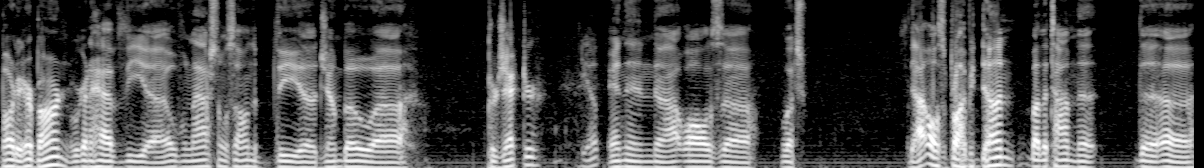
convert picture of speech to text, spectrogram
party at her barn. We're gonna have the uh, Oval Nationals on the the uh, jumbo uh, projector, Yep. and then the Outlaws. Uh, which the Outlaws will probably be done by the time the the uh,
